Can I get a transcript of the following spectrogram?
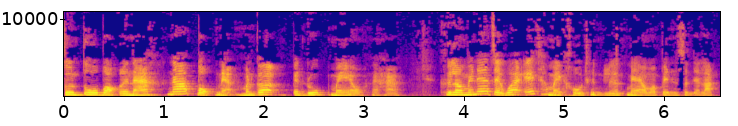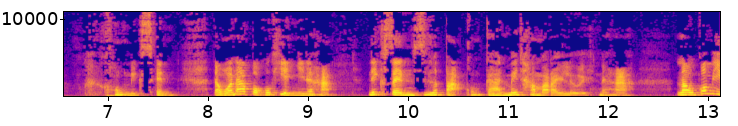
ส่วนตัวบอกเลยนะ หน้าปกเนี่ยมันก็เป็นรูปแมวนะคะ คือเราไม่แน่ใจว่าเอ๊ะทำไมเขาถึงเลือกแมวมาเป็นสัญลักษณ์ของ niksen แต่ว่าหน้าปกเขาเขียนนี้นะคะ niksen ศิลปะของการไม่ทำอะไรเลยนะคะ เราก็มี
